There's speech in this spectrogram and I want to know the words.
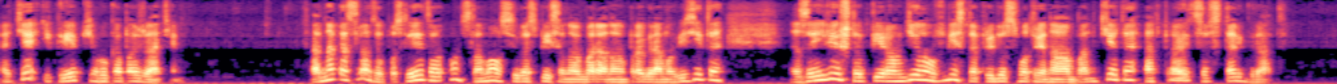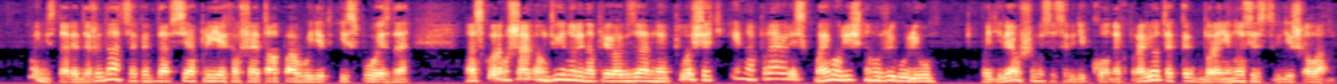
хотя и крепким рукопожатием. Однако сразу после этого он сломал всю расписанную Барановым программу визита, заявив, что первым делом вместо предусмотренного банкета отправится в Стальград. Мы не стали дожидаться, когда вся приехавшая толпа выйдет из поезда, а скорым шагом двинули на привокзальную площадь и направились к моему личному «Жигулю», выделявшемуся среди конных пролеток, как броненосец среди шаланд.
